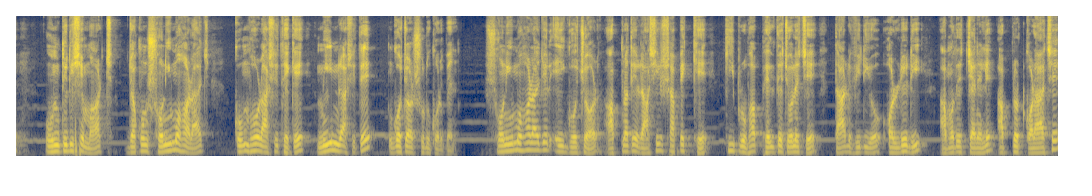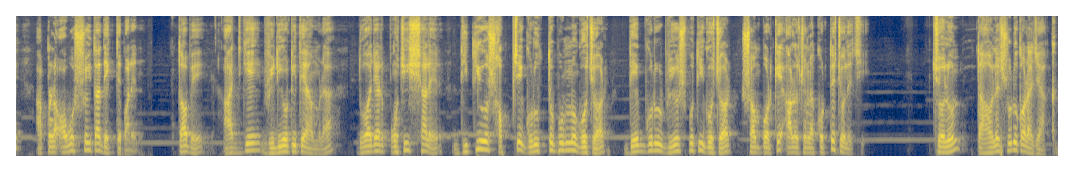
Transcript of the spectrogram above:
উনতিরিশে মার্চ, যখন শনি মহারাজ কুম্ভ রাশি থেকে মীন রাশিতে গোচর শুরু করবেন। শনি মহারাজের এই গোচর আপনাদের রাশির সাপেক্ষে কী প্রভাব ফেলতে চলেছে তার ভিডিও অলরেডি আমাদের চ্যানেলে আপলোড করা আছে, আপনারা অবশ্যই তা দেখতে পারেন। তবে আজকে ভিডিওটিতে আমরা দু হাজার পঁচিশ সালের দ্বিতীয় সবচেয়ে গুরুত্বপূর্ণ গোচর দেবগুরু বৃহস্পতি গোচর সম্পর্কে আলোচনা করতে চলেছি। চলুন তাহলে শুরু করা যাক।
